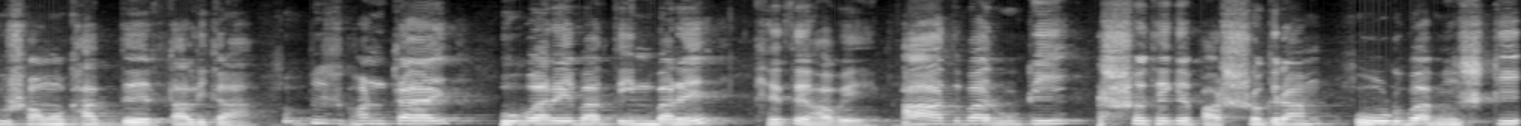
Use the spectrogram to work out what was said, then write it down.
সুষম খাদ্যের তালিকা। চব্বিশ ঘন্টায় দুবারে বা তিনবারে খেতে হবে। ভাত বা রুটি চারশো থেকে পাঁচশো গ্রাম, গুড় বা মিষ্টি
